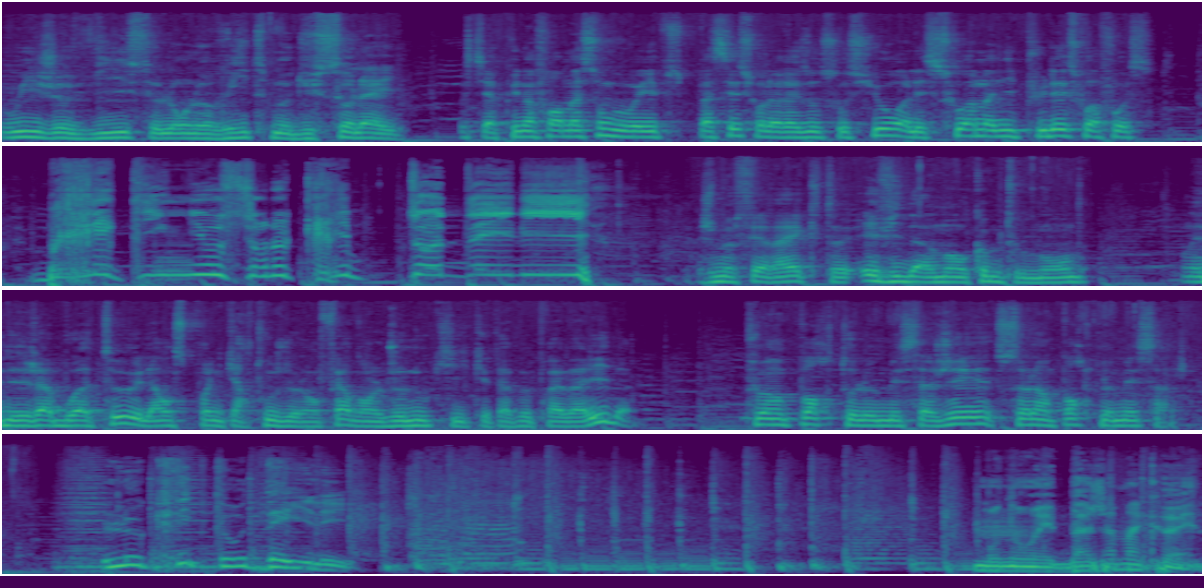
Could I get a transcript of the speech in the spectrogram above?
Oui, je vis selon le rythme du soleil. C'est-à-dire qu'une information que vous voyez passer sur les réseaux sociaux, elle est soit manipulée, soit fausse. Breaking news sur le Crypto Daily Je me fais rect, évidemment, comme tout le monde. On est déjà boiteux, et là on se prend une cartouche de l'enfer dans le genou qui, qui est à peu près valide. Peu importe le messager, seul importe le message. Le Crypto Daily. Mon nom est Benjamin Cohen.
